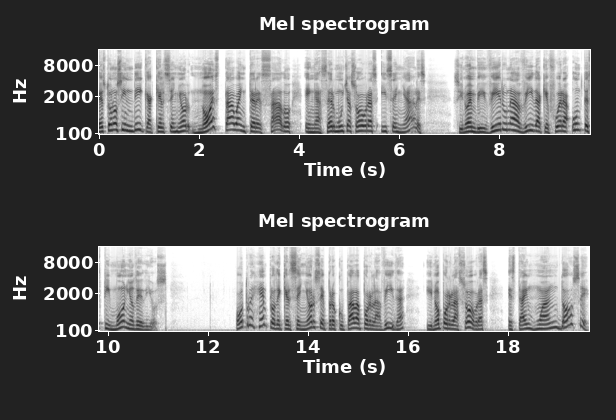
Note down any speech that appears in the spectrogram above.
Esto nos indica que el Señor no estaba interesado en hacer muchas obras y señales, sino en vivir una vida que fuera un testimonio de Dios. Otro ejemplo de que el Señor se preocupaba por la vida y no por las obras está en Juan 12.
